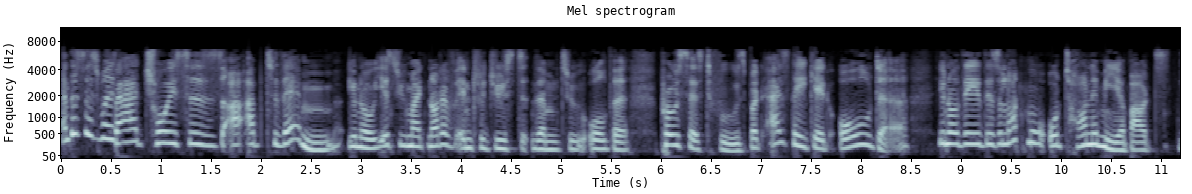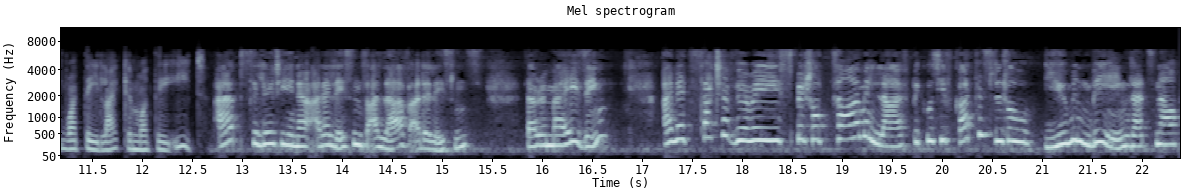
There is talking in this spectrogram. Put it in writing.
And this is where bad choices are up to them. You know, yes, you might not have introduced them to all the processed foods, but as they get older, you know, they, there's a lot more autonomy about what they like and what they eat. Absolutely. You know, adolescents, I love adolescents. They're amazing. And it's such a very special time in life because you've got this little human being that's now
